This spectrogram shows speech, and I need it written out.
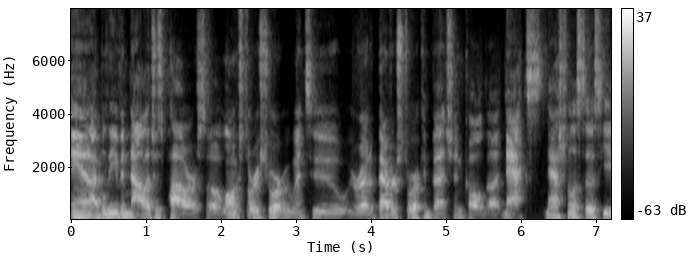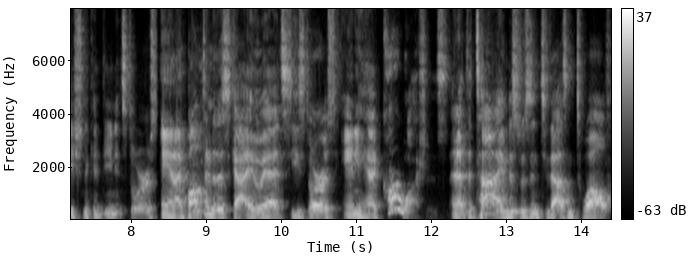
and I believe in knowledge is power. So, long story short, we went to, we were at a beverage store convention called uh, NACS, National Association of Convenience Stores. And I bumped into this guy who had C stores and he had car washes. And at the time, this was in 2012,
